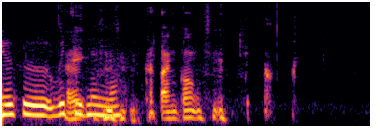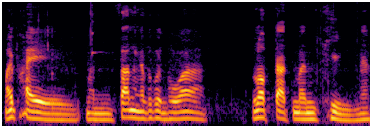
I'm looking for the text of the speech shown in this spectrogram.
นี่ก็คือวิธีหนึ่งนะกระตังกล้อง ไม้ไผ่มันสั้นครับทุกคนเพราะว่า รอบตัดมันถี่นะ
